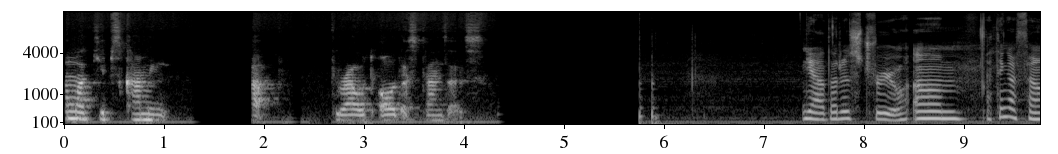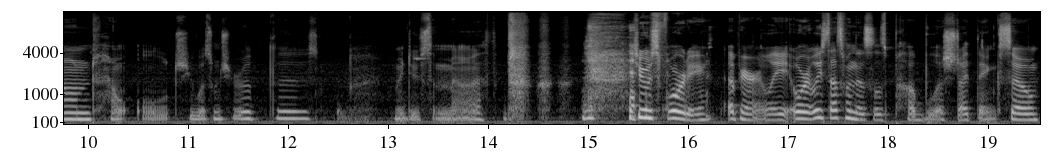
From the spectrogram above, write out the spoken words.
mama keeps coming throughout all the stanzas. Yeah, that is true. Um, I think I found how old she was when she wrote this. Let me do some math. she was 40, apparently, or at least that's when this was published, I think. So,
